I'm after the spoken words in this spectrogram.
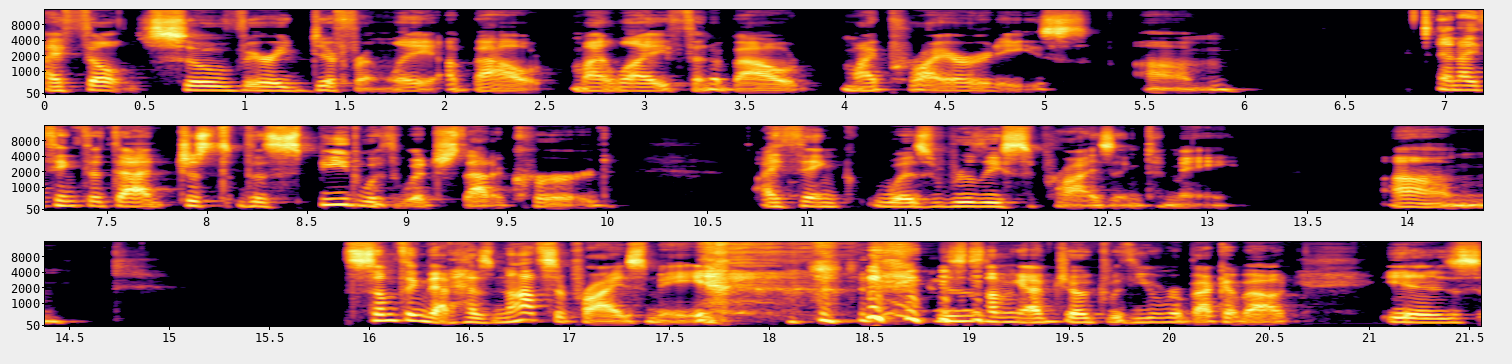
I felt so very differently about my life and about my priorities. Um, and I think that that just the speed with which that occurred I think was really surprising to me. Um, something that has not surprised me, this is something I've joked with you, Rebecca, about, is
